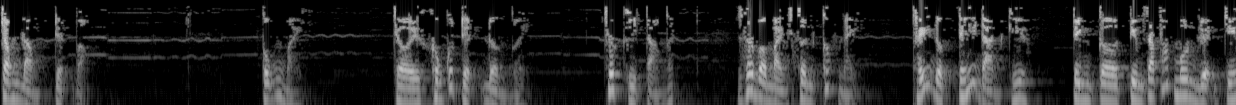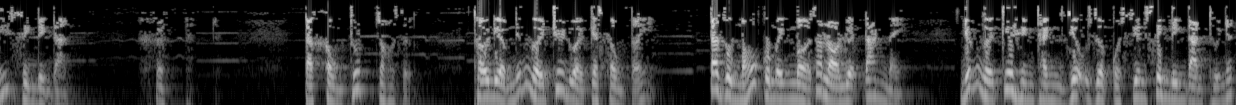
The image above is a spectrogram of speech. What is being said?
Trong lòng tuyệt vọng. Cũng may Trời không có tuyệt đường người. Trước khi ta ngất, Rơi vào mảnh sơn cốc này, Thấy được tế đàn kia, Tình cờ tìm ra pháp môn luyện chế sinh đình đàn. Ta không chút do dự. Thời điểm những người truy đuổi kia sông tới, Ta dùng máu của mình mở ra lò luyện đan này. Những người kia hình thành rượu dược của xuyên sinh linh đàn thứ nhất.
